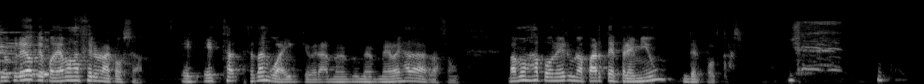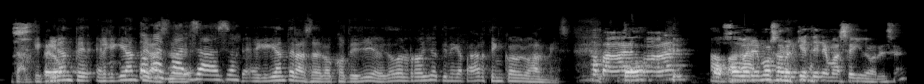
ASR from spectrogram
yo creo que podemos hacer una cosa. Está, tan guay que verá, me, vais a dar razón. Vamos a poner una parte premium del podcast. O sea, el que, quiera, el que quiera enterarse, de, el que quiera enterarse de los cotilleos y todo el rollo tiene que pagar 5 euros al mes. Ojo, veremos a ver quién tiene más seguidores, ¿eh?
